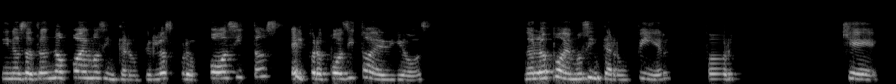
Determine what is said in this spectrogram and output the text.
y nosotros no podemos interrumpir los propósitos, el propósito de Dios, no lo podemos interrumpir porque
